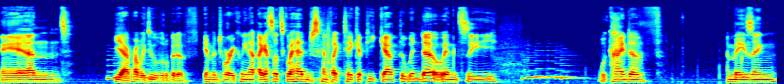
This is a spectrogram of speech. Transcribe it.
And yeah, probably do a little bit of inventory cleanup. I guess let's go ahead and just kind of like take a peek out the window and see what kind of amazing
